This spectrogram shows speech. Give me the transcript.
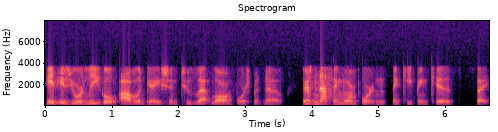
it is your legal obligation to let law enforcement know. There's nothing more important than keeping kids safe.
